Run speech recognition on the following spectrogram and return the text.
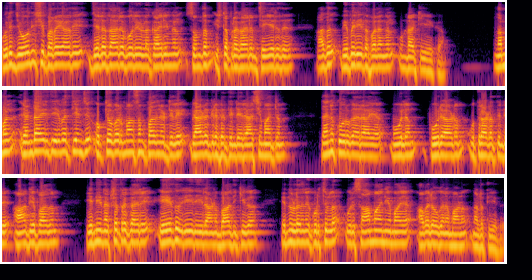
ഒരു ജ്യോതിഷി പറയാതെ ജലധാര പോലെയുള്ള കാര്യങ്ങൾ സ്വന്തം ഇഷ്ടപ്രകാരം ചെയ്യരുത്. അത് വിപരീത ഫലങ്ങൾ ഉണ്ടാക്കിയേക്കാം. നമ്മൾ രണ്ടായിരത്തി ഇരുപത്തിയഞ്ച് ഒക്ടോബർ മാസം പതിനെട്ടിലെ വ്യാഴഗ്രഹത്തിന്റെ രാശിമാറ്റം ധനുക്കൂറുകാരായ മൂലം പൂരാടം ഉത്രാടത്തിന്റെ ആദ്യപാദം എന്നീ നക്ഷത്രക്കാരെ ഏതു രീതിയിലാണ് ബാധിക്കുക എന്നുള്ളതിനെക്കുറിച്ചുള്ള ഒരു സാമാന്യമായ അവലോകനമാണ് നടത്തിയത്.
